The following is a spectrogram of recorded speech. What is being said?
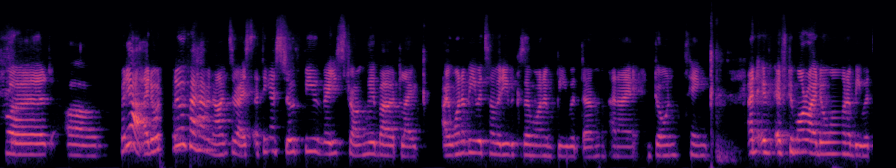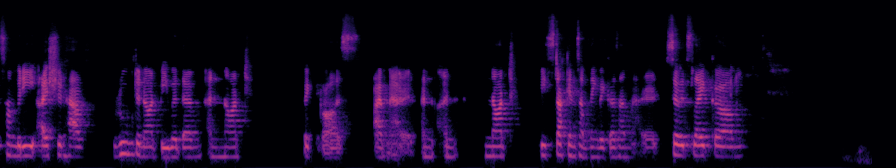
but um but yeah i don't know if i have an answer. I, I think i still feel very strongly about like i want to be with somebody because i want to be with them. And i don't think and if, if tomorrow i don't want to be with somebody i should have room to not be with them and not because i'm married and, and not be stuck in something because i'm married. So it's like um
